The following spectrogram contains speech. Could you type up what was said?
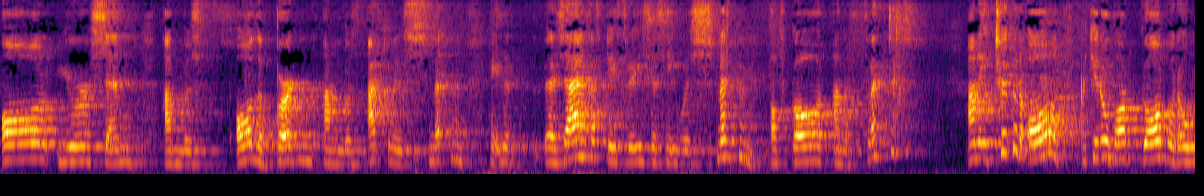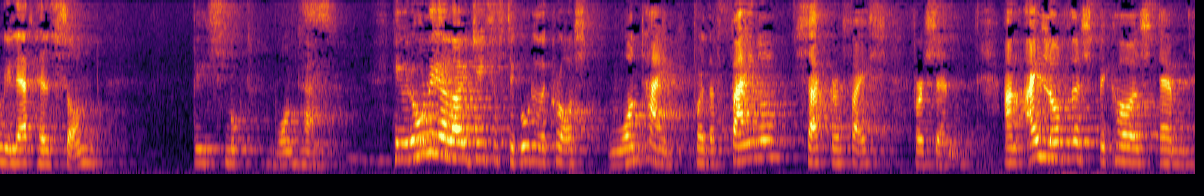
all your sin and was all the burden and was actually smitten. He, Isaiah 53 says he was smitten of God and afflicted. And he took it all. But you know what? God would only let his son be smoked one time. He would only allow Jesus to go to the cross one time for the final sacrifice for sin. And I love this because um,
